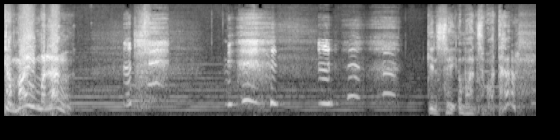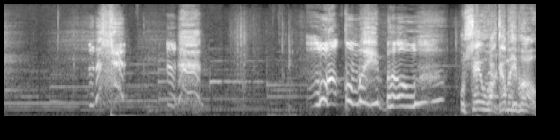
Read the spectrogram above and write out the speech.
gamay man lang! Kinsay aman sa bata? Wa ko mahibaw. Usay wa ka mahibaw!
